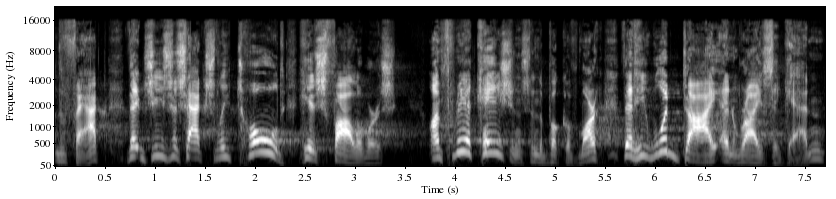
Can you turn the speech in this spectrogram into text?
the, fact that Jesus actually told his followers on three occasions in the book of Mark that he would die and rise again,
